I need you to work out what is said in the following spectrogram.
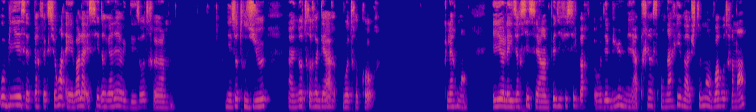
oubliez cette perfection et voilà, essayez de regarder avec des autres, des autres yeux, un autre regard, votre corps. Clairement. Et euh, l'exercice est un peu difficile au début, mais après, on arrive à justement voir autrement.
